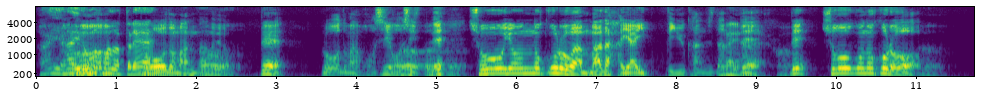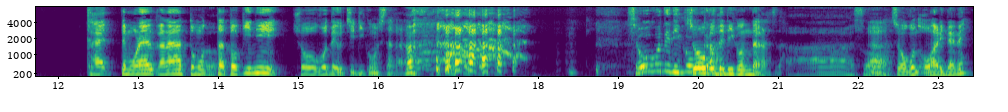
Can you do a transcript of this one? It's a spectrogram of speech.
はいはいロードマンだったうん。ねロードマンなのよ。でロードマン欲しい欲しいって、で小4の頃はまだ早いっていう感じだって、はいはい。うん。で小5の頃、帰ってもらえるかなと思った時に、小5でうち離婚したから。小5で離婚か小5で離婚だからさ。ああそううん小5の終わりでね。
